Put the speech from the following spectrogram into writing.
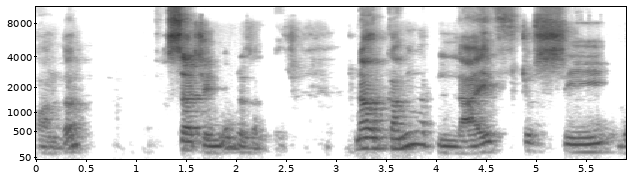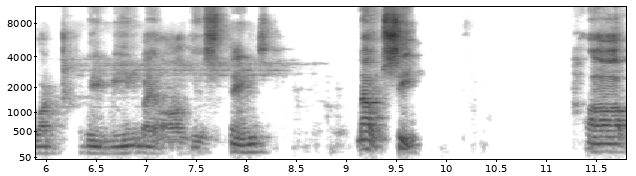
on the search engine result page. Now coming up live to see what we mean by all these things. Now see, uh,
